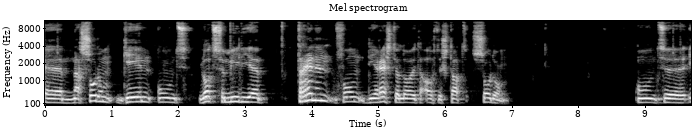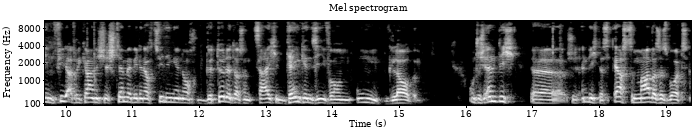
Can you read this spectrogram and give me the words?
ähm, nach Sodom gehen und Lots Familie trennen von den Rest der Leute aus der Stadt Sodom. Und äh, in viele afrikanische Stämme werden auch Zwillinge noch getötet als ein Zeichen, denken sie, von Unglauben. Und schlussendlich, äh, schlussendlich das erste Mal, dass das Wort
